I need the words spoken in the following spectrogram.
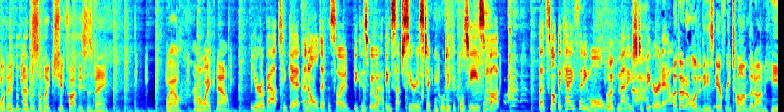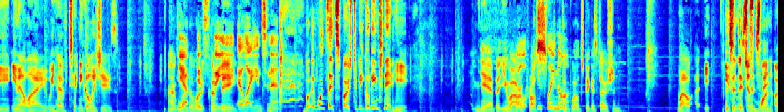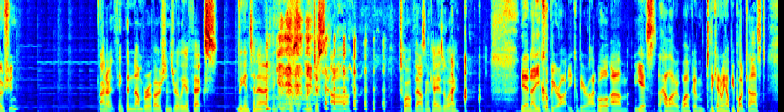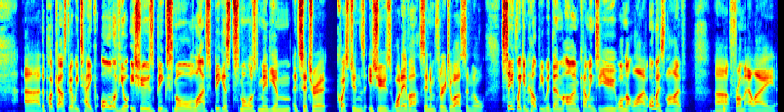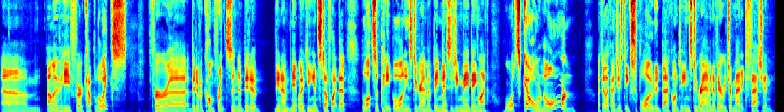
What an absolute shit fight this has been. Well, I'm awake now. You're about to get an old episode because we were having such serious technical difficulties, but that's not the case anymore. We've managed to figure it out. I don't know what it is. Every time that I'm here in LA, we have technical issues. I wonder Yeah, what it could be. It's the. LA internet. What's it supposed to be good internet here? yeah, but you are Well, across obviously not. the world's biggest ocean. Well, uh, It's a isn't it just one thing. ocean? I don't think the number of oceans really affects the internet. I think you just you just are twelve thousand k's away. Yeah, no, you could be right. You could be right. Well, um, yes. Hello, welcome to the Can We Help You podcast. Uh, the podcast where we take all of your issues, big, small, life's biggest, smallest, medium, etc., questions, issues, whatever, send them through to us and we'll see if we can help you with them. I'm coming to you, well, not live, almost live uh, from LA. Um, I'm over here for a couple of weeks for uh, a bit of a conference and a bit of you know networking and stuff like that. Lots of people on Instagram have been messaging me, being like, "What's going on?" I feel like I just exploded back onto Instagram in a very dramatic fashion.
